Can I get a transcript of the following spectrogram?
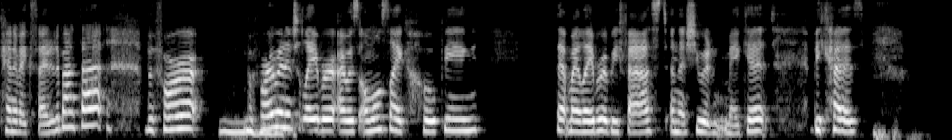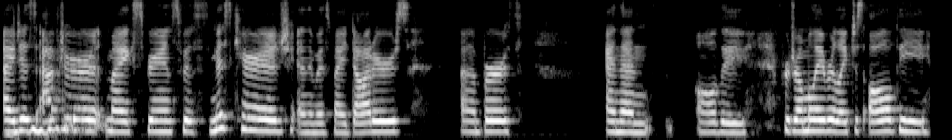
kind of excited about that. Before mm-hmm. before I went into labor, I was almost like hoping that my labor would be fast and that she wouldn't make it because I just after my experience with miscarriage and then with my daughter's uh, birth and then all the prodromal labor like just all the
